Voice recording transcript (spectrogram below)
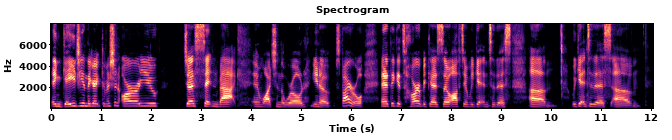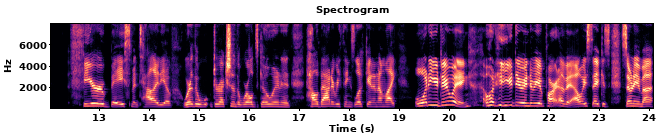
engaging in the Great Commission or are you just sitting back and watching the world, you know, spiral. And I think it's hard because so often we get into this, um, we get into this um, fear-based mentality of where the w- direction of the world's going and how bad everything's looking. And I'm like, what are you doing? What are you doing to be a part of it? I always say, because so many of my,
